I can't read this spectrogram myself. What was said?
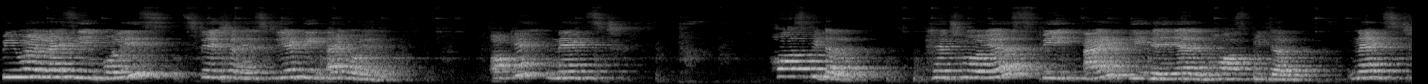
P-O-L-I-C police station S-T-A-T-I-O-N okay next hospital H-O-S-P-I-T-A-L hospital next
